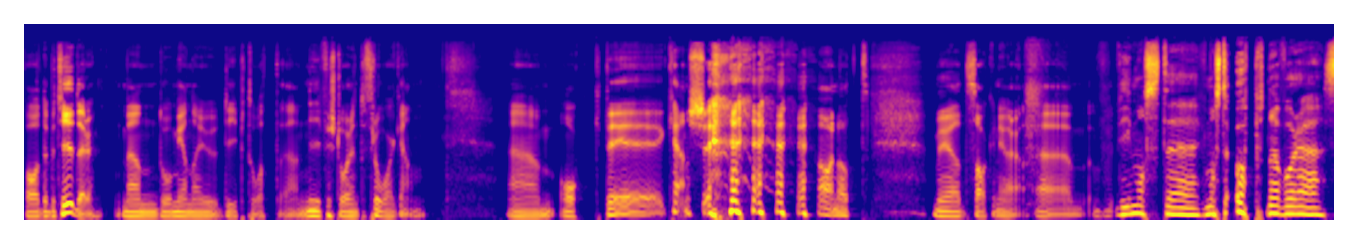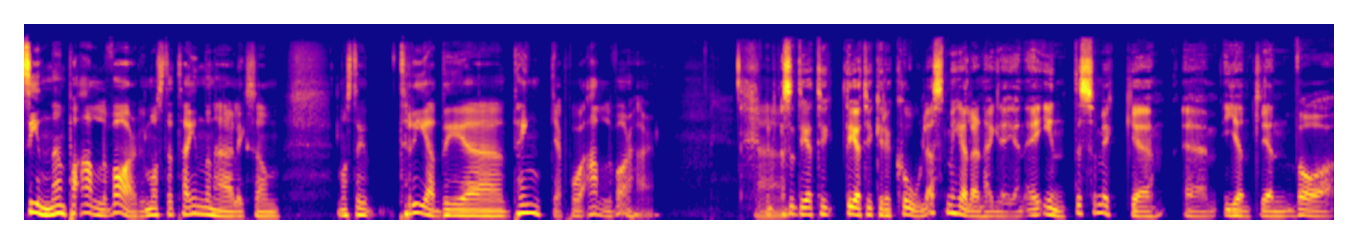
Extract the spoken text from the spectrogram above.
vad det betyder, men då menar ju Deep Thought, ni förstår inte frågan. Och det kanske har något med saken att göra. Ehm, vi, måste, vi måste öppna våra sinnen på allvar. Vi måste ta in den här liksom, vi måste 3D-tänka på allvar här. Ehm. Alltså det, jag det jag tycker är coolast med hela den här grejen är inte så mycket eh, egentligen vad,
